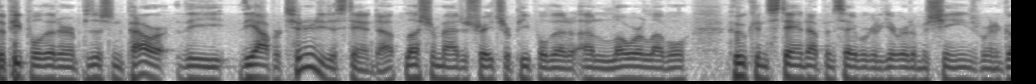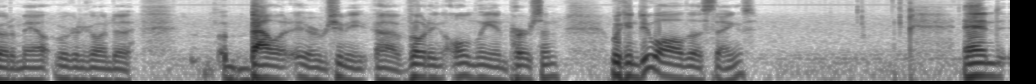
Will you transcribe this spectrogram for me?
the people that are in position of power the the opportunity to stand up. Lesser magistrates are people that are at a lower level who can stand up and say we're going to get rid of machines, we're going to go to mail, we're going to go into ballot or excuse me, uh, voting only in person. We can do all those things. And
